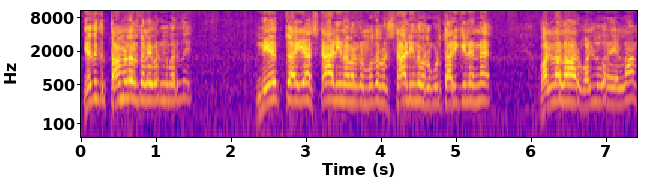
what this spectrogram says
எதுக்கு தமிழர் தலைவர்னு வருது? நேத்து ஐயா ஸ்டாலின் அவர்கள் முதல்வர் ஸ்டாலின் அவர்கள் கொடுத்த அறிக்கையில் என்ன? வள்ளலார் வள்ளுவரை எல்லாம்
